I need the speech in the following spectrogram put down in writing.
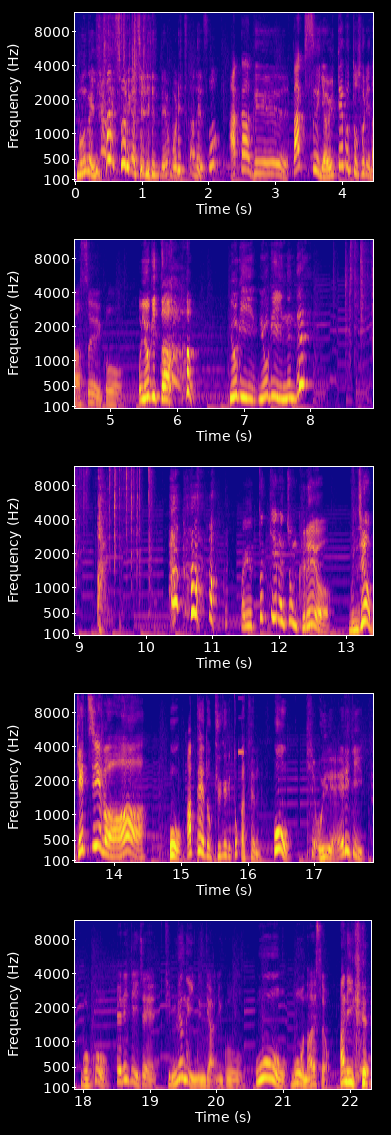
뭔가 이상한 소리가 들리는데요 모니터 안에서? 아까 그 박스 열 때부터 소리 났어요 이거. 어 여기 있다. 여기 여기 있는데? 아 뜯기는 좀 그래요 문제 없겠지 뭐. 오 앞에도 규격이 똑같은. 오. 오이 LED 뭐고 LED 이제 뒷면에 있는 게 아니고 오 뭐 나왔어요. 아니 그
